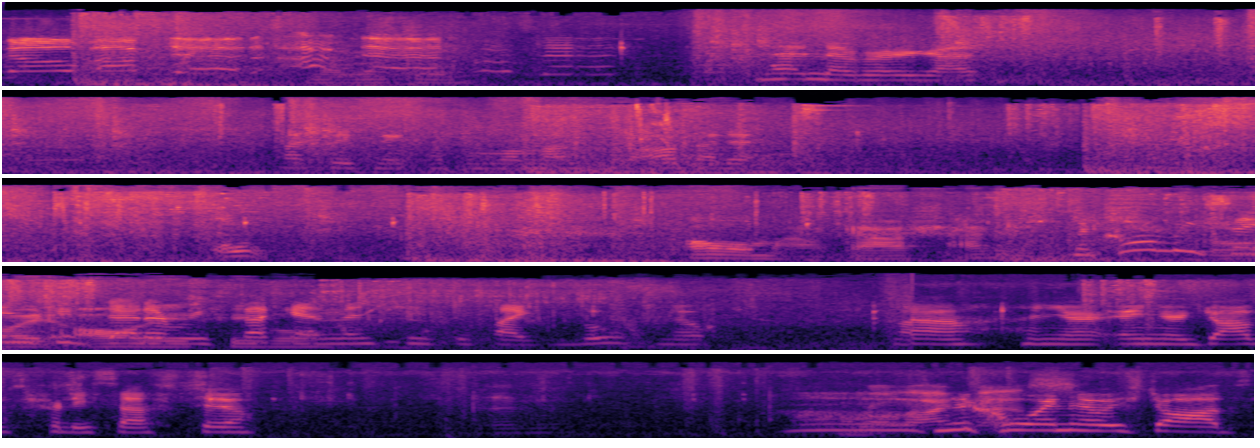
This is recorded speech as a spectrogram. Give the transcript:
No, I'm dead. I'm me dead. I'm dead. I never, guys. Might take me a couple more months, but I'll get it. Oh. oh my gosh, I just Nicole be saying she's dead every people. second, and then she's just like, boop, nope. Yeah, and your and your job's pretty sus too. Roll like Nicole, I know his jobs.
